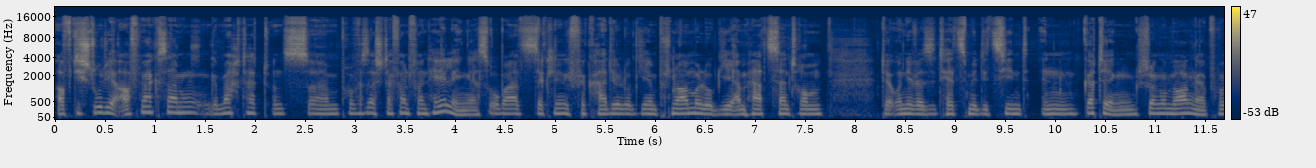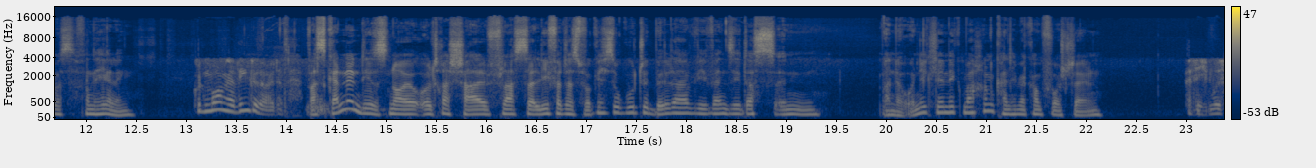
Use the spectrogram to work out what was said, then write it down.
Auf die Studie aufmerksam gemacht hat uns ähm, Professor Stefan von Hehling. Er ist Oberarzt der Klinik für Kardiologie und Pneumologie am Herzzentrum der Universitätsmedizin in Göttingen. Schönen guten Morgen, Herr Professor von Hehling. Guten Morgen, Herr Winkelleute. Was kann denn dieses neue Ultraschallpflaster? Liefert das wirklich so gute Bilder, wie wenn Sie das in, an der Uniklinik machen? Kann ich mir kaum vorstellen. Also ich muss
